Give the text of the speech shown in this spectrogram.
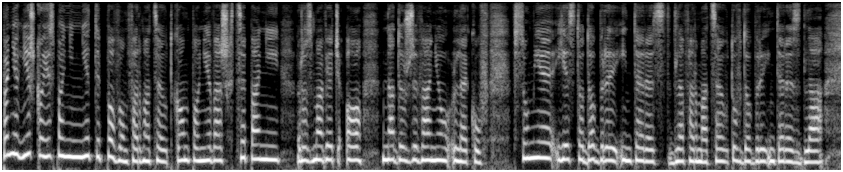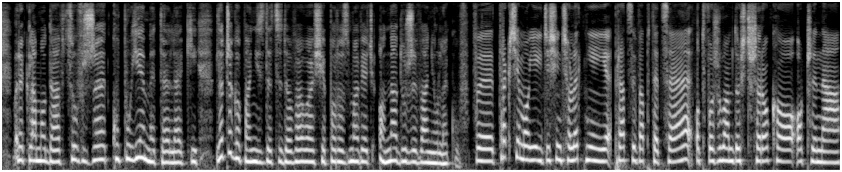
Pani Agnieszko, jest Pani nietypową farmaceutką, ponieważ chce Pani rozmawiać o nadużywaniu leków. W sumie jest to dobry interes dla farmaceutów, dobry interes dla reklamodawców, że kupujemy te leki. Dlaczego Pani zdecydowała się porozmawiać o nadużywaniu leków? W trakcie mojej dziesięcioletniej pracy w aptece otworzyłam dość szeroko oczy na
